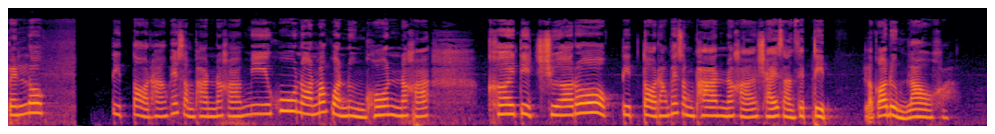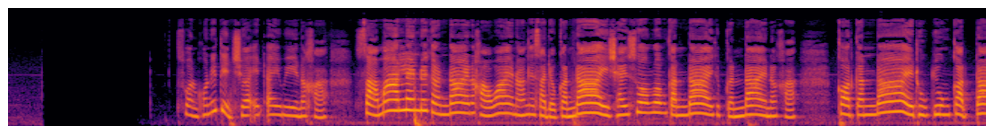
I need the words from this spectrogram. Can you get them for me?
เป็นโรค ติดต่อทางเพศสัมพันธ์นะคะ มีคู่นอนมากกว่า 1 คนนะคะ เคยติดเชื้อโรค ติดต่อทางเพศสัมพันธ์นะคะ ใช้สารเสพติด แล้วก็ดื่มเหล้าค่ะ ส่วนคนที่ติดเชื้อ HIV นะคะ สามารถเล่นด้วยกันได้นะคะว่ายน้ำในสระเดียวกันได้ ใช้ส้วมร่วมกันได้จูบกันได้นะคะกอดกันได้ ถูกยุงกัดได้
